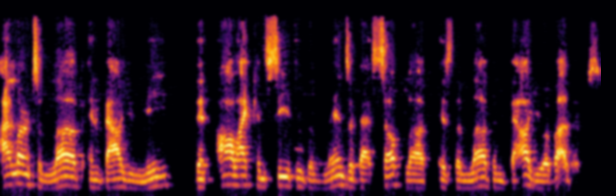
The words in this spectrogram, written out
I learn to love and value me, then all I can see through the lens of that self love is the love and value of others.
